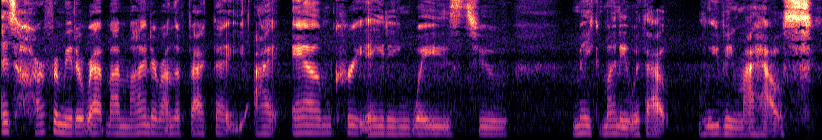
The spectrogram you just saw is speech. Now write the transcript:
it's hard for me to wrap my mind around the fact that I am creating ways to make money without leaving my house.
